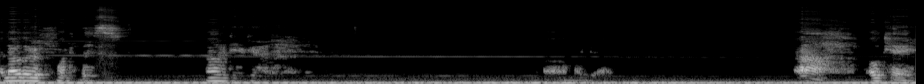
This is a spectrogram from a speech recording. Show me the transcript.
Another one of this. Oh dear God. Oh my God. Ah, okay.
